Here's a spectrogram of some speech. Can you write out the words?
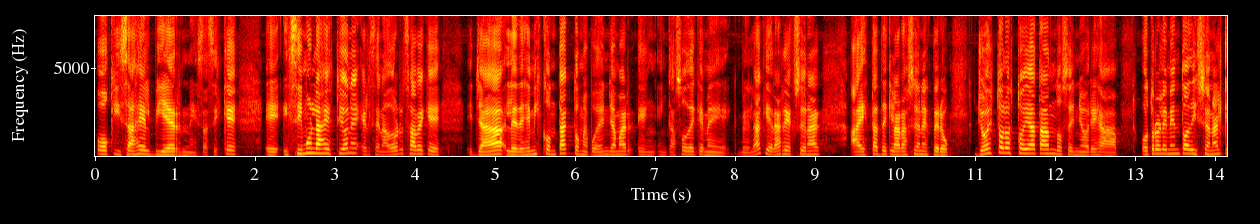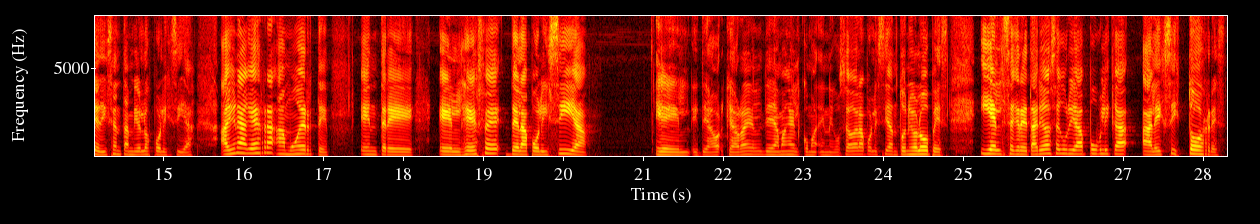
o quizás el viernes. Así es que eh, hicimos las gestiones. El senador sabe que ya le dejé mis contactos, me pueden llamar en, en caso de que me ¿verdad? quiera reaccionar a estas declaraciones. Pero yo esto lo estoy atando, señores, a otro elemento adicional que dicen también los policías. Hay una guerra a muerte entre el jefe de la policía el, que ahora le llaman el, el, de la policía Antonio López y el secretario de Seguridad Pública Alexis Torres.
